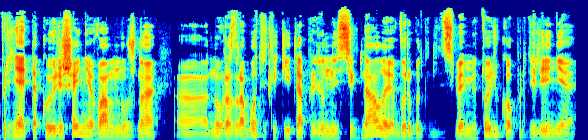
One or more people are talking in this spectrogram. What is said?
принять такое решение, вам нужно, э, ну, разработать какие-то определенные сигналы, выработать для себя методику определения,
